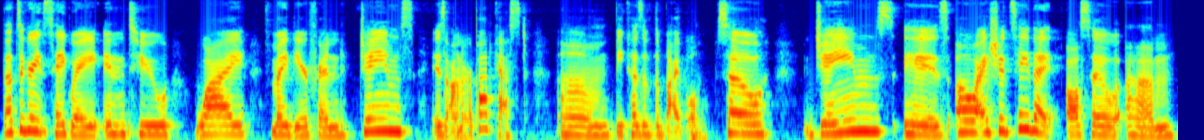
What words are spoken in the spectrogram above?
that's a great segue into why my dear friend James is on our podcast um, because of the Bible. So, James is, oh, I should say that also, um,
